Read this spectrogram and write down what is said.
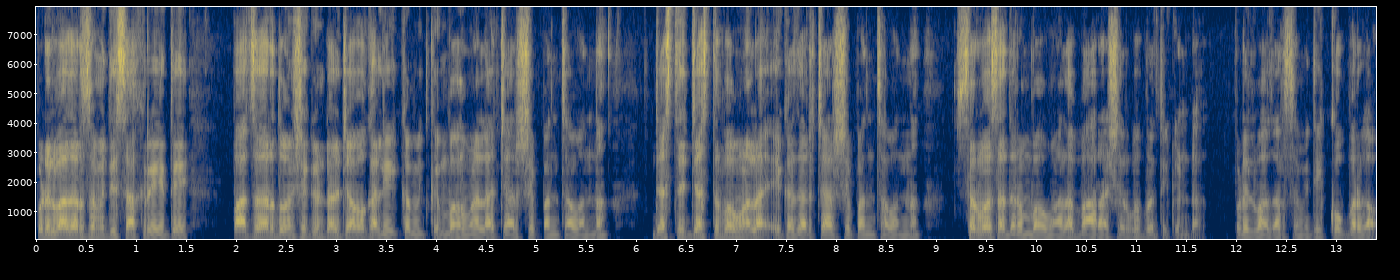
पुढील बाजार समिती साखरे. येथे पाच हजार दोनशे क्विंटलच्या अवकाली कमीत कमी भाव मिळाला चारशे पंचावन्न. जास्तीत जास्त भाव मिळाला एक हजार चारशे पंचावन्न. सर्वसाधारण भाव मिळाला बाराशे रुपये प्रति क्विंटल. पुढील बाजार समिती कोपरगाव.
